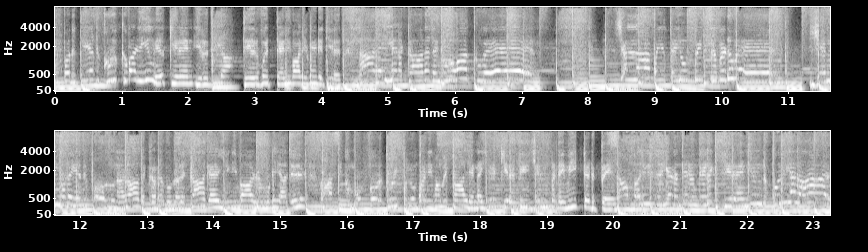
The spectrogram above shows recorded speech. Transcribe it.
ஏற்படுத்தியது குறுக்கு வழியில் நிற்கிறேன். இறுதியா தேர்வு தெளிவாகி வேண்டுகிறது நாளை எனக்கானதை உருவாக்குவேன். என்னுடையது போலுணராத கனவுகளுக்காக இனி வாழ முடியாது. வாசிக்கும் ஒவ்வொரு குறிப்பிலும் வடிவமைப்பால் என்ன இருக்கிறது என்பதை மீட்டெடுப்பேன். சாம்பலில் எனந்திருந்திருக்கிறேன் இன்று புதிய நாள்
